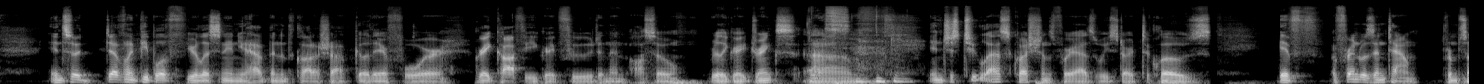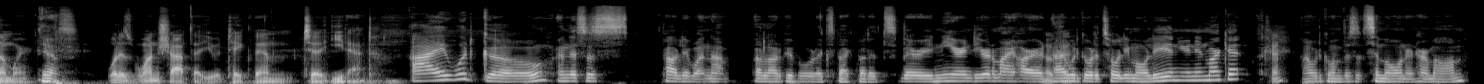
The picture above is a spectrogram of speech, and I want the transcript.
And so, definitely, people, if you're listening, you have been to the Colada Shop, go there for great coffee, great food, and then also really great drinks. Yes. Um, and just two last questions for you as we start to close. If a friend was in town from somewhere, Yes. what is one shop that you would take them to eat at? I would go, and this is probably what not a lot of people would expect, but it's very near and dear to my heart. I would go to Toli Moli in Union Market. Okay. I would go and visit Simone and her mom.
